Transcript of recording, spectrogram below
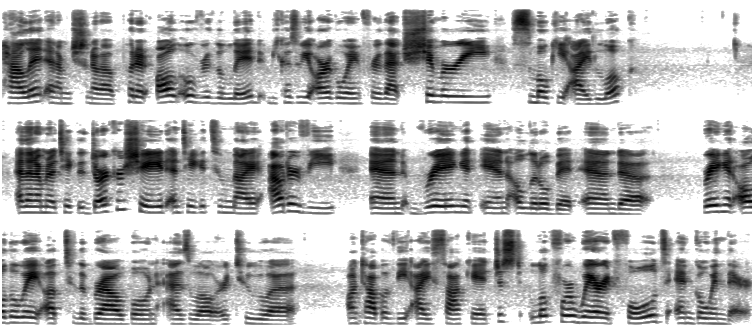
palette and I'm just going to put it all over the lid because we are going for that shimmery, smoky-eyed look. And then I'm going to take the darker shade and take it to my outer V and bring it in a little bit and uh, bring it all the way up to the brow bone as well or to uh, on top of the eye socket. Just look for where it folds and go in there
